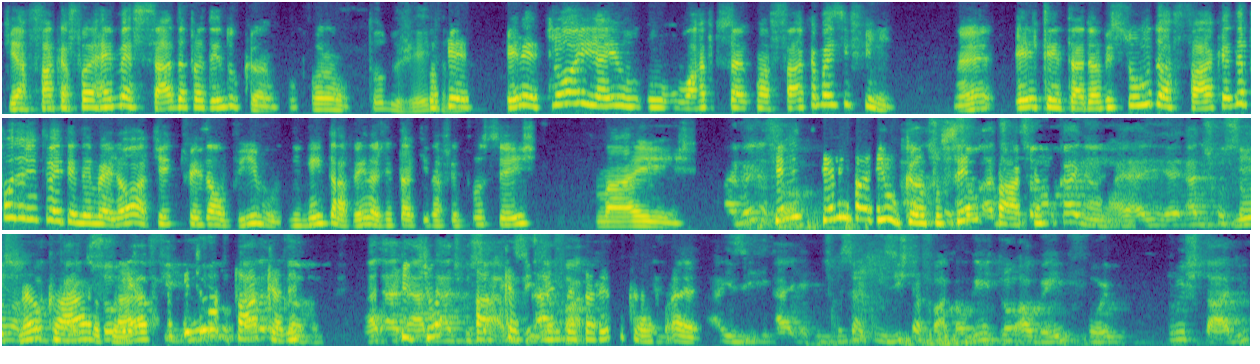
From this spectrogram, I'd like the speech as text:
Que a faca foi arremessada para dentro do campo. Foram. Todo jeito. Porque né? ele entrou e aí o, o, o, árbitro saiu com a faca, mas enfim. Né? Ele tem entrado é um absurdo, a faca. Depois a gente vai entender melhor, que a gente fez ao vivo, ninguém tá vendo, a gente tá aqui na frente de vocês, mas se, ele, se ele invadir o campo sem faca. A discussão não cai, não. A, é, é, a discussão Isso, não, claro, sobre claro. a figura do faca, né? A, a, a, a, discussão existe a faca. Do campo, é. a, discussão é que existe a faca. Alguém entrou, alguém foi para o estádio,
